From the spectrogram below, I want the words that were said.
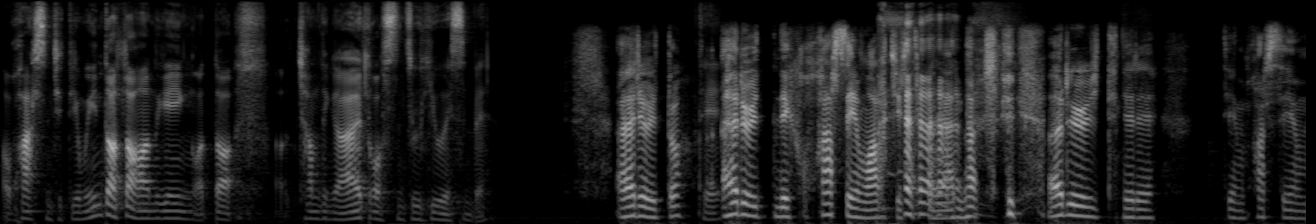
ухаарсан ч гэдэг юм. Энэ 7 хоногийн одоо чамд ингээ ойлгуулсан зүйл юу байсан бэ? Ойрын үед үү? Ойрын үед нэг ухаарсан юм орж ирдэг байна. Ойрын үед нэрээ тийм ухаарсан юм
